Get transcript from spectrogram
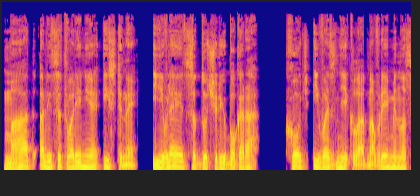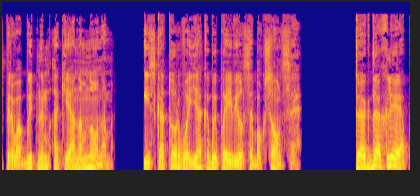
Маат – олицетворение истины и является дочерью Богара, хоть и возникла одновременно с первобытным океаном Ноном, из которого якобы появился Бог Солнца. «Тогда хлеб!»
